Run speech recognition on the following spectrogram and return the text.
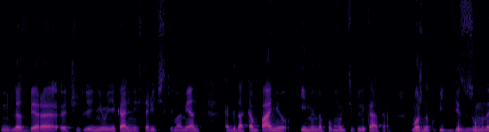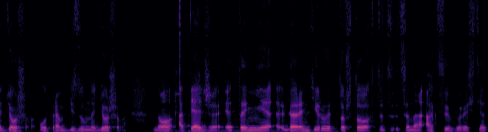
ну, для Сбера чуть ли не уникальный исторический момент, когда компанию именно по мультипликаторам можно купить безумно дешево, вот прям безумно дешево. Но, опять же, это не гарантирует то, что цена акции вырастет.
